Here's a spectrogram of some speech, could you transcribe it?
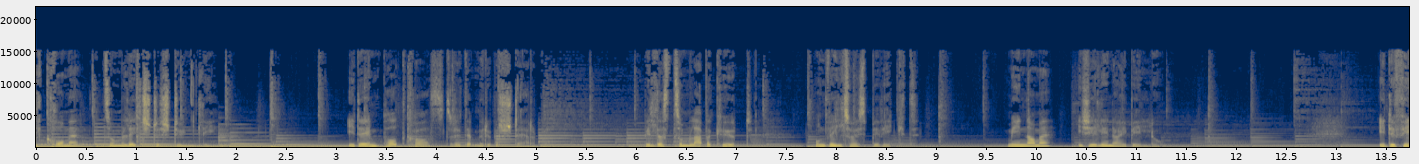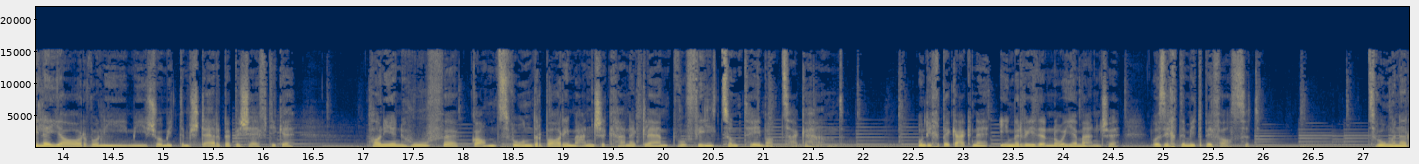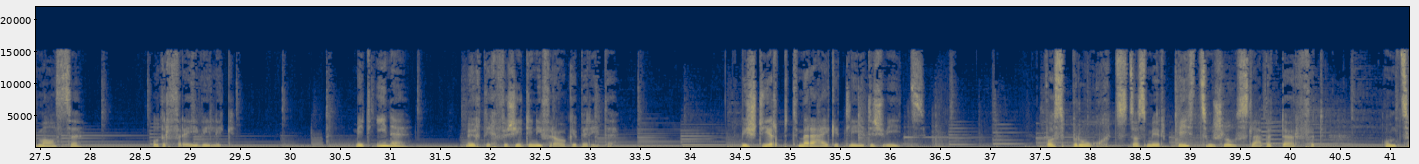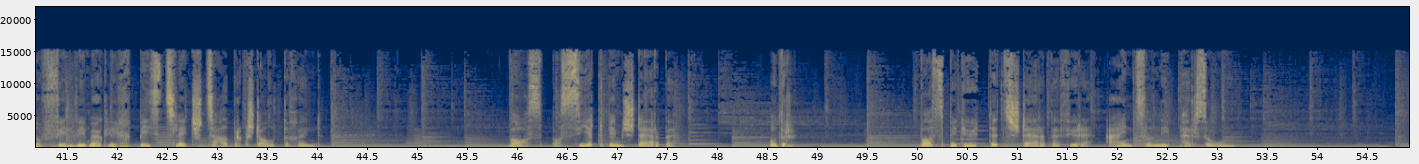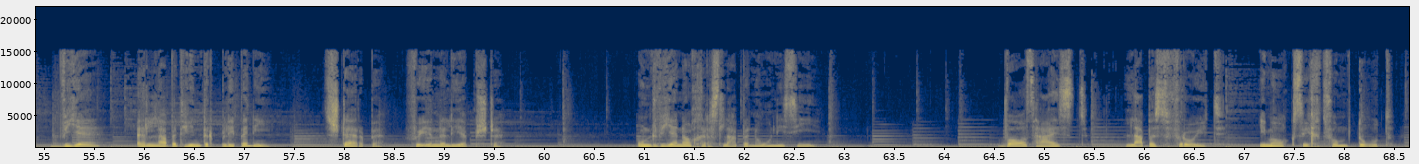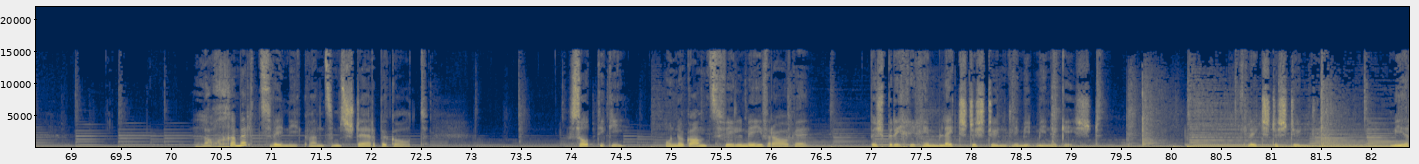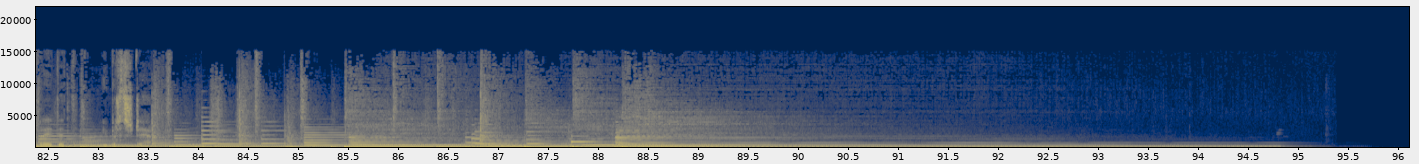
Willkommen zum letzten Stündli. In diesem Podcast reden wir über Sterben. Weil das zum Leben gehört und weil es uns bewegt. Mein Name ist Elena Ibello. In den vielen Jahren, wo ich mich schon mit dem Sterben beschäftige, habe ich einen Haufen ganz wunderbare Menschen kennengelernt, die viel zum Thema zu sagen haben. Und ich begegne immer wieder neue Menschen, die sich damit befassen. Zwungenermassen oder freiwillig. Mit ihnen möchte ich verschiedene Fragen bereden. Wie stirbt man eigentlich in der Schweiz? Was braucht es, dass wir bis zum Schluss leben dürfen und so viel wie möglich bis zuletzt selber gestalten können? Was passiert beim Sterben? Oder was bedeutet das Sterben für eine einzelne Person? Wie erleben Hinterbliebene das Sterben von ihren Liebsten? Und wie nachher das Leben ohne sie? Was heißt Lebensfreude im Angesicht vom Tod? Lachen wir zu wenig, wenn es ums Sterben geht? Solche und noch ganz viel mehr Fragen bespreche ich im letzten Stündli mit meinen Gästen. Das letzte Stündli. Wir reden über das Sterben.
